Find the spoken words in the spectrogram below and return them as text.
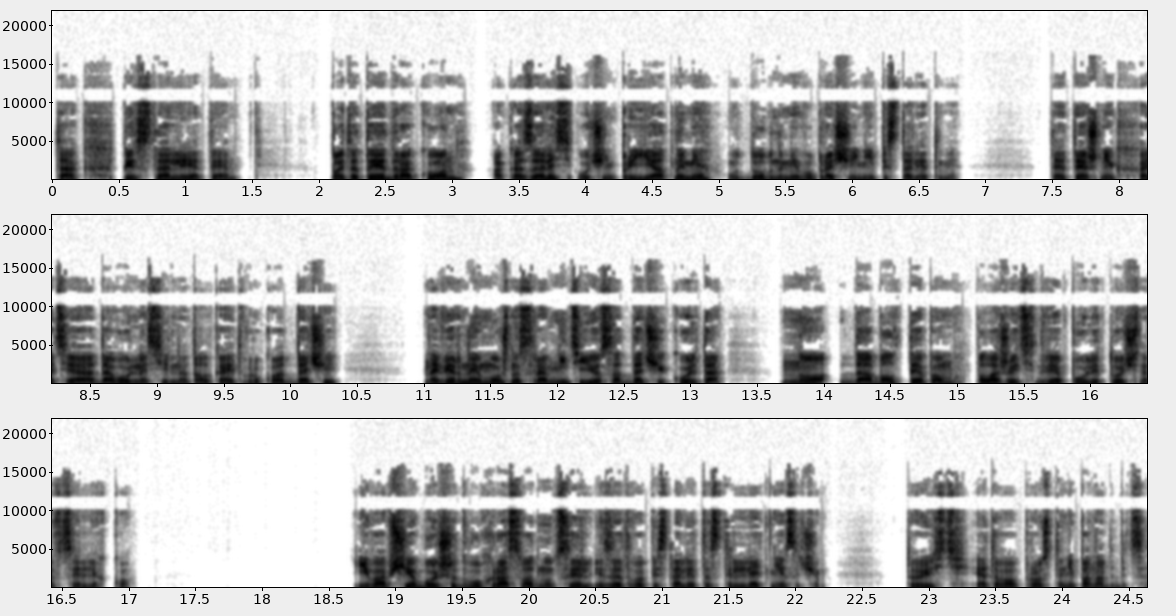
Так, пистолеты. ПТТ «Дракон» оказались очень приятными, удобными в обращении пистолетами. ТТшник, хотя довольно сильно толкает в руку отдачей, наверное, можно сравнить ее с отдачей кольта, но double-tap ом положить две пули точно в цель легко. И вообще больше двух раз в одну цель из этого пистолета стрелять незачем, то есть этого просто не понадобится.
